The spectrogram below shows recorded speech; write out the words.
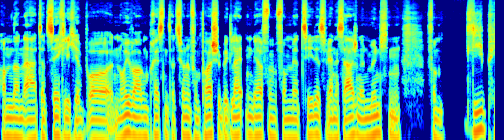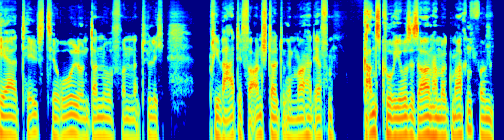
haben dann auch tatsächlich ein paar Neuwagenpräsentationen von Porsche begleiten dürfen, von Mercedes, Vernissagen in München, vom Liebherr, Telfs, Tirol und dann nur von natürlich private Veranstaltungen machen dürfen. Ganz kuriose Sachen haben wir gemacht von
